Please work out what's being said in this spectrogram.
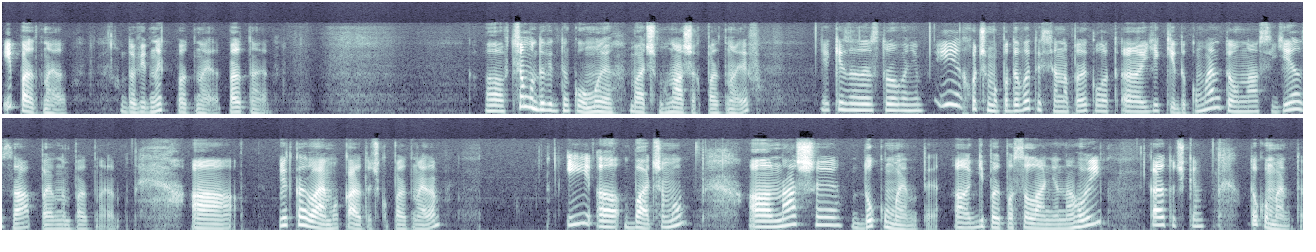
і партнер, довідник партнера. партнера. В цьому довіднику ми бачимо наших партнерів, які зареєстровані, і хочемо подивитися, наприклад, е, які документи у нас є за певним партнером. Відкриваємо карточку партнера і бачимо наші документи. Гіперпосилання на горі карточки, документи.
